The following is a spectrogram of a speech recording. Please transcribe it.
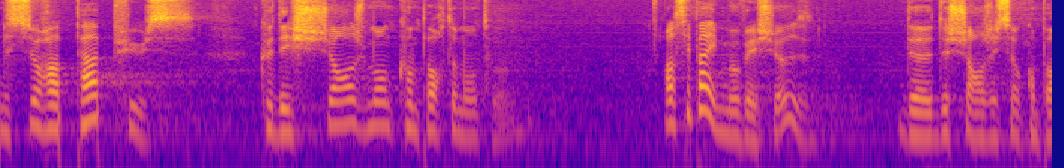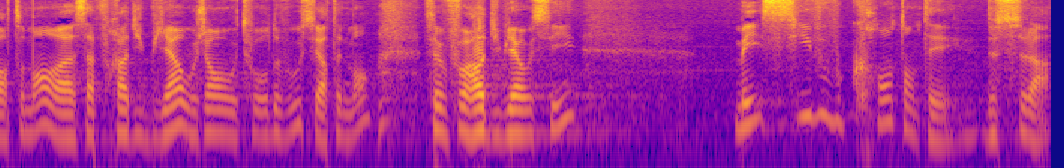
ne sera pas plus que des changements comportementaux. Alors ce n'est pas une mauvaise chose de, de, changer son comportement, euh, ça fera du bien aux gens autour de vous certainement, ça vous fera du bien aussi. Mais si vous vous contentez de cela,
